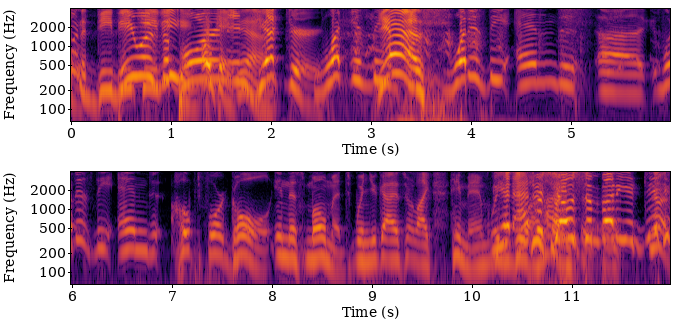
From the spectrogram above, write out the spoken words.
were doing a DBTV. He was the porn Okay. Yeah. injector. What is the Yes. What is the end? Uh, what is the end hoped for goal in this moment when you guys are like, "Hey man, We we're had gonna do To a advertising. show somebody a dick.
